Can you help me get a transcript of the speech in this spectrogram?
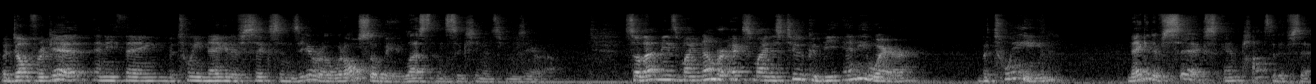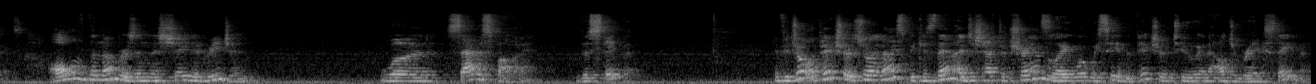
But don't forget, anything between negative 6 and 0 would also be less than 6 units from 0. So that means my number x minus 2 could be anywhere between negative 6 and positive 6. All of the numbers in this shaded region would satisfy this statement. If you draw a picture, it's really nice because then I just have to translate what we see in the picture to an algebraic statement.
